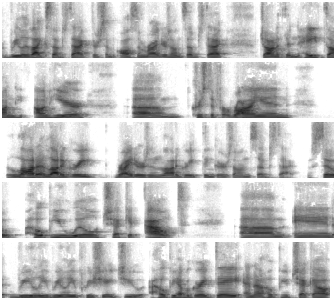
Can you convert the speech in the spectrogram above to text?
I really like Substack. There's some awesome writers on Substack. Jonathan Haidt's on on here, um, Christopher Ryan, a lot of a lot of great writers and a lot of great thinkers on Substack. So hope you will check it out. Um, and really, really appreciate you. I hope you have a great day and I hope you check out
